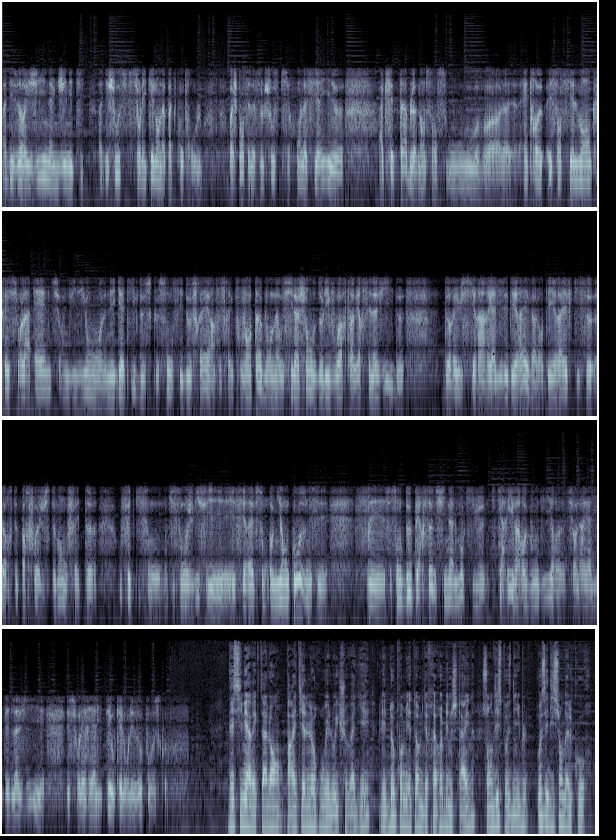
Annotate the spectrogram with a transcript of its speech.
à, des origines, à une génétique, à des choses sur lesquelles on n'a pas de contrôle. Moi, je pense que c'est la seule chose qui rend la série euh, acceptable dans le sens où euh, être essentiellement ancré sur la haine, sur une vision euh, négative de ce que sont ces deux frères, hein, ce serait épouvantable. On a aussi la chance de les voir traverser la vie, de, de réussir à réaliser des rêves. Alors des rêves qui se heurtent parfois justement au fait, euh, au fait qu'ils sont, qu'ils sont juifs et, et ces rêves sont remis en cause, mais c'est ce sont deux personnes finalement qui, qui, arrivent à rebondir euh, sur la réalité de la vie et, sur les réalités auxquelles on les oppose. Dessinés avec talent par Étienne Leroux et Loïc Chevalier, les deux premiers tomes des frères Rubinstein sont disponibles aux éditions Delcourt.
